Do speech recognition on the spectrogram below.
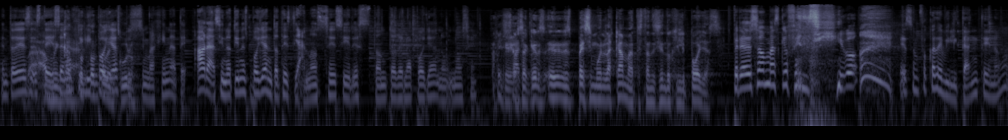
Entonces, Wow, este, ser un gilipollas, pues imagínate. Ahora, si no tienes polla, entonces ya no sé si eres tonto de la polla, no, no sé. O sea, que eres, eres pésimo en la cama, te están diciendo gilipollas. Pero eso más que ofensivo es un poco debilitante, ¿no?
